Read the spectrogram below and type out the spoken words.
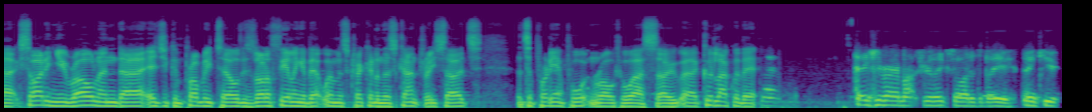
uh, exciting new role, and uh, as you can probably tell, there's a lot of feeling about women's cricket in this country, so it's it's a pretty important role to us. So good luck with that. Thank you very much. Really excited to be here. Thank you.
